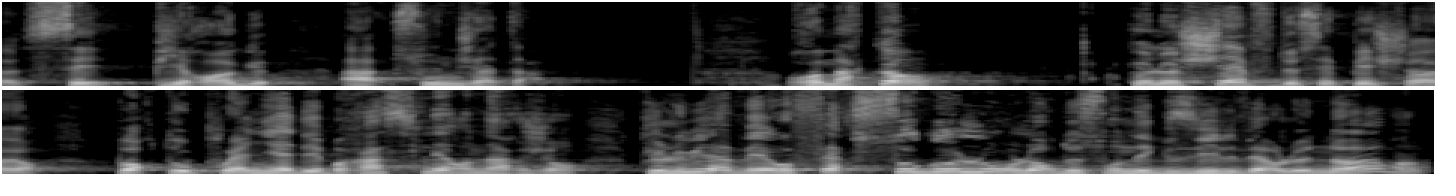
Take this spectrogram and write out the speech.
euh, ses pirogues à Sunjata. Remarquant que le chef de ces pêcheurs porte au poignet des bracelets en argent que lui avait offert Sogolon lors de son exil vers le nord,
